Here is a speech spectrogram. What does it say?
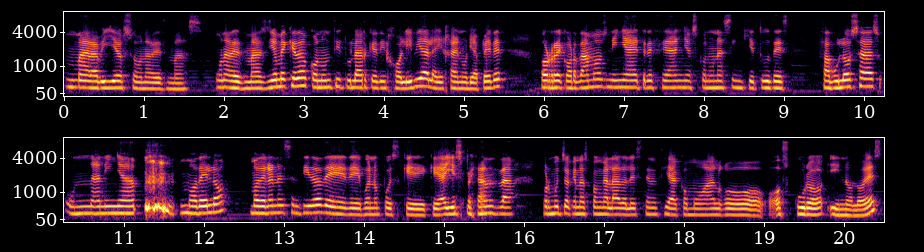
Maravilloso una vez más, una vez más. Yo me quedo con un titular que dijo Olivia, la hija de Nuria Pérez. Os recordamos, niña de 13 años con unas inquietudes fabulosas, una niña modelo, modelo en el sentido de, de bueno, pues que, que, hay esperanza, por mucho que nos ponga la adolescencia como algo oscuro y no lo es.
